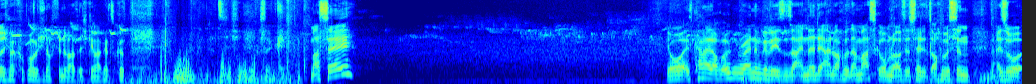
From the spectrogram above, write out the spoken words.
Soll ich mal gucken, ob ich noch finde? Warte, ich gehe mal ganz kurz. Marcel? Jo, es kann halt auch irgendein Random gewesen sein, ne, der einfach mit einer Maske rumläuft. Ist halt jetzt auch ein bisschen, also,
